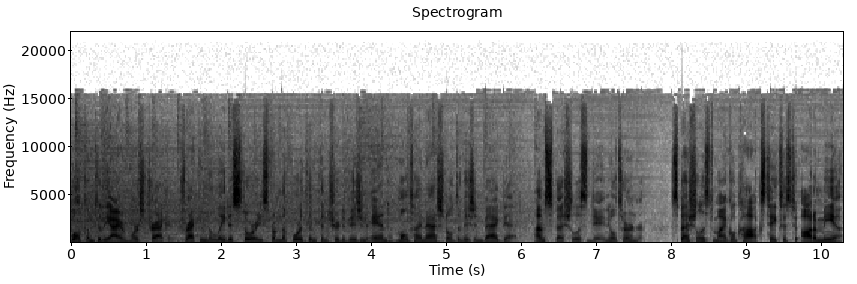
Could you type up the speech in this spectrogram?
Welcome to the Iron Horse Tracker, tracking the latest stories from the 4th Infantry Division and Multinational Division Baghdad. I'm Specialist Daniel Turner. Specialist Michael Cox takes us to Adhamiyah,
